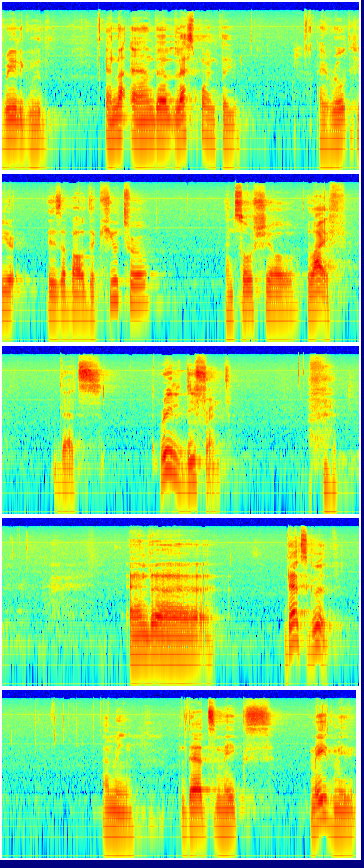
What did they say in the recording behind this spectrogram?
really good. And, and the last point I, I wrote here is about the cultural and social life that's really different. and uh, that's good. I mean, that makes, made me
